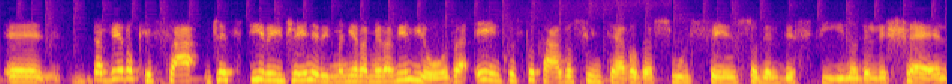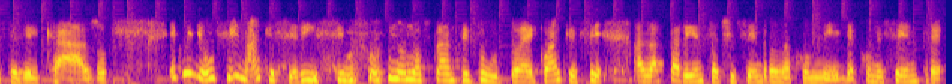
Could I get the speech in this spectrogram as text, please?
eh, davvero che sa gestire i generi in maniera meravigliosa e in questo caso si interroga sul senso del destino, delle scelte, del caso. E quindi è un film anche serissimo, nonostante tutto, ecco, anche se all'apparenza ci sembra una commedia. Come sempre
